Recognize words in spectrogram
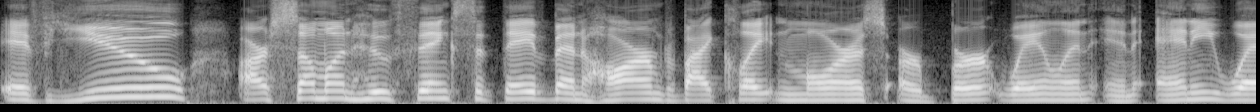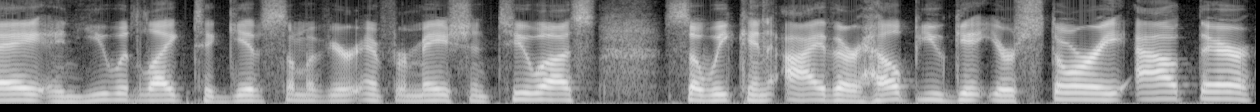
If you are someone who thinks that they've been harmed by Clayton Morris or Bert Whalen in any way and you would like to give some of your information to us so we can either help you get your story out there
